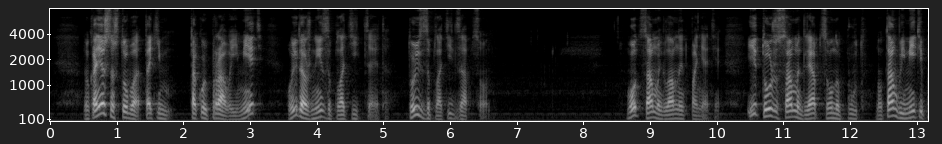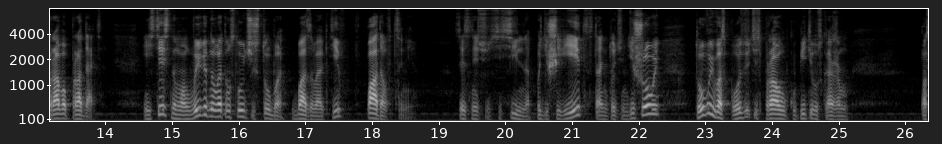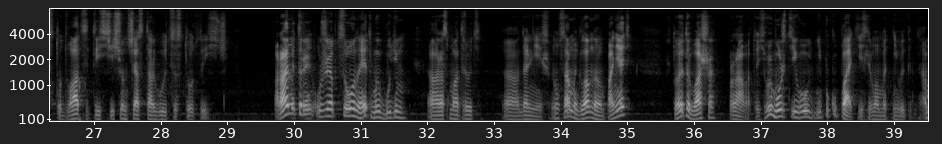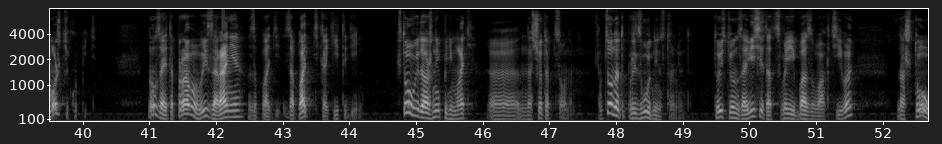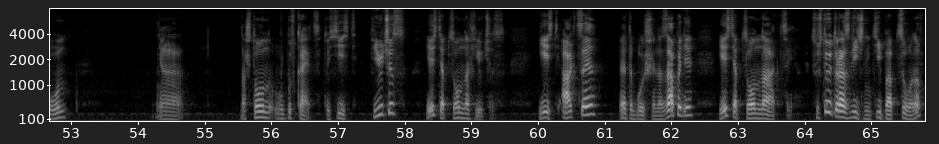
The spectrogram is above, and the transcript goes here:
Но, конечно, чтобы таким, такое право иметь, вы должны заплатить за это. То есть заплатить за опцион. Вот самое главное это понятие. И то же самое для опциона PUT. Но там вы имеете право продать. Естественно, вам выгодно в этом случае, чтобы базовый актив впадал в цене. Соответственно, если сильно подешевеет, станет очень дешевый, то вы воспользуетесь правом купить его, скажем, по 120 тысяч, еще он сейчас торгуется 100 тысяч. Параметры уже опциона, это мы будем а, рассматривать а, в дальнейшем. Но самое главное вам понять, что это ваше право. То есть вы можете его не покупать, если вам это не выгодно, а можете купить. Но за это право вы заранее заплатите, заплатите какие-то деньги. Что вы должны понимать э, насчет опциона? Опцион это производный инструмент. То есть он зависит от своей базового актива, на что он э, на что он выпускается. То есть есть фьючерс, есть опцион на фьючерс. Есть акция, это больше на Западе, есть опцион на акции. Существуют различные типы опционов.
